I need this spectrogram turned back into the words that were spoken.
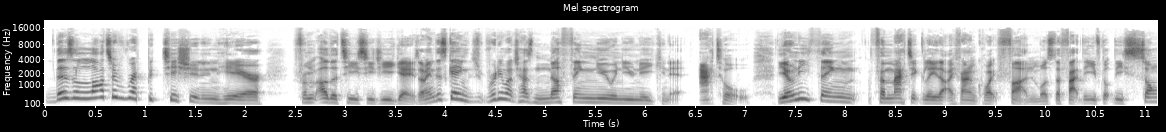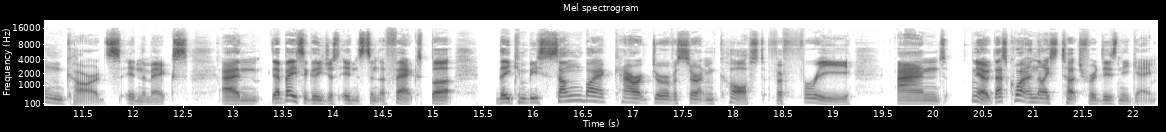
there's a lot of repetition in here from other TCG games. I mean, this game pretty much has nothing new and unique in it at all. The only thing thematically that I found quite fun was the fact that you've got these song cards in the mix, and they're basically just instant effects, but they can be sung by a character of a certain cost for free, and you know, that's quite a nice touch for a Disney game.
